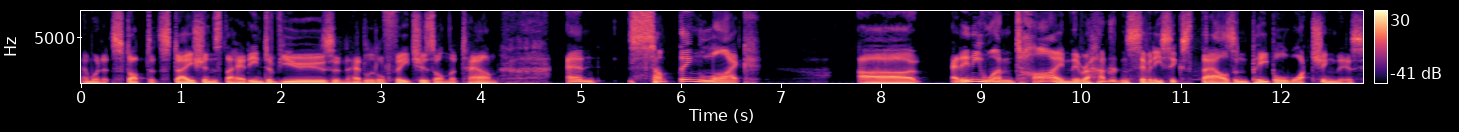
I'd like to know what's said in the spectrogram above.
And when it stopped at stations, they had interviews and had little features on the town. And something like uh, at any one time, there are 176,000 people watching this,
